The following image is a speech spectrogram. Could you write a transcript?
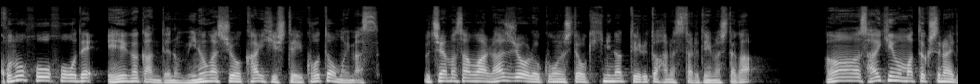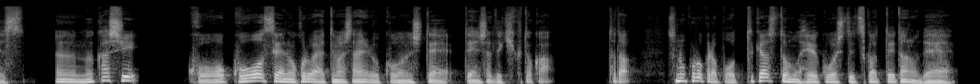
この方法で映画館での見逃しを回避していこうと思います。内山さんはラジオを録音してお聞きになっていると話されていましたが、ああ、最近は全くしてないです。うん、昔、高校生の頃はやってましたね、録音して電車で聞くとか。ただ、その頃からポッドキャストも並行して使っていたので、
